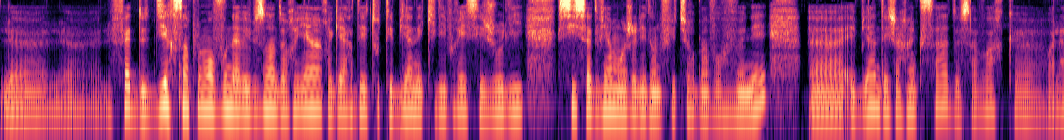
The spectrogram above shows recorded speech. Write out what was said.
le, fait de dire simplement vous n'avez besoin de rien, regardez, tout est bien équilibré, c'est joli. Si ça devient moins joli dans le futur, ben vous revenez. Euh, eh bien, déjà rien que ça, de savoir que voilà,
